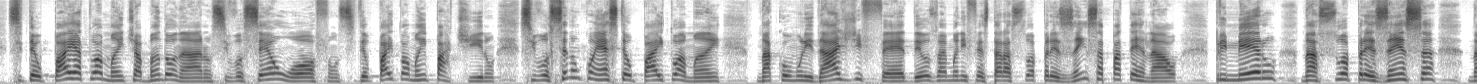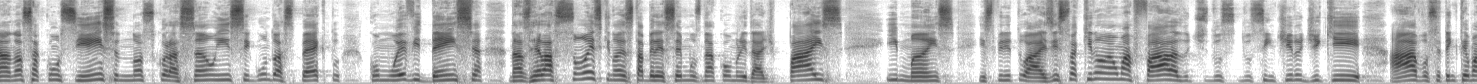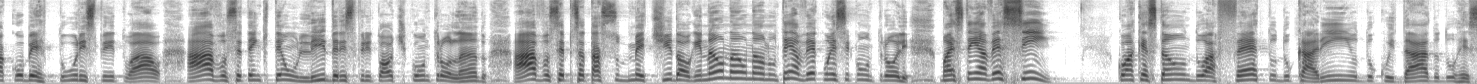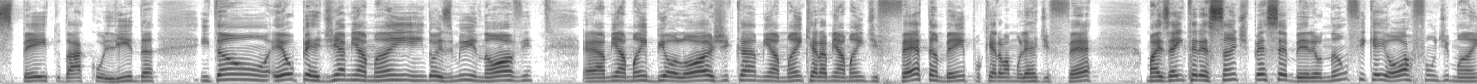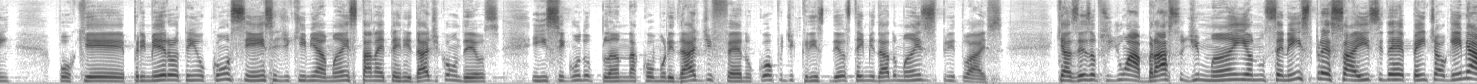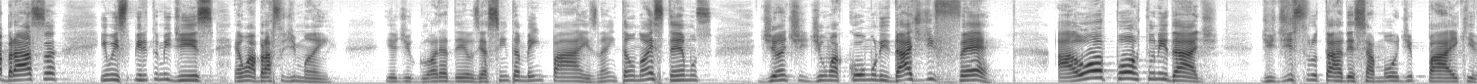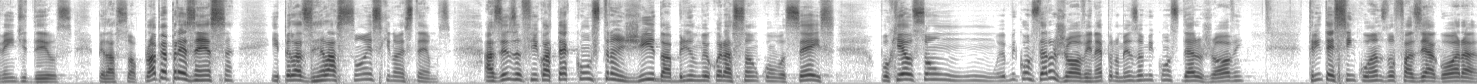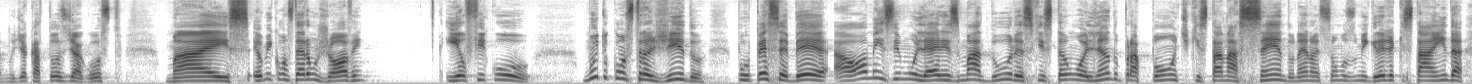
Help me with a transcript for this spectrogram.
se teu pai e a tua mãe te abandonaram, se você é um órfão, se teu pai e tua mãe partiram, se você não conhece teu pai e tua mãe, na comunidade de fé, Deus vai manifestar a sua presença paternal, primeiro na sua presença, na nossa consciência, no nosso coração, e em segundo aspecto, como evidência nas relações que nós estabelecemos na comunidade. Pais e mães espirituais. Isso aqui não é uma fala do, do, do, sentido de que, ah, você tem que ter uma cobertura espiritual, ah, você tem que ter um líder espiritual te controlando, ah, você precisa estar submetido a alguém. Não, não, não, não tem a ver com esse controle, mas tem a ver sim com a questão do afeto, do carinho, do cuidado, do respeito, da acolhida. Então, eu perdi a minha mãe em 2009 é, a minha mãe biológica, minha mãe que era minha mãe de fé também, porque era uma mulher de fé. Mas é interessante perceber, eu não fiquei órfão de mãe, porque primeiro eu tenho consciência de que minha mãe está na eternidade com Deus, e em segundo plano, na comunidade de fé, no corpo de Cristo, Deus tem me dado mães espirituais. Que às vezes eu preciso de um abraço de mãe, eu não sei nem expressar isso, e de repente alguém me abraça e o Espírito me diz: é um abraço de mãe. E eu digo, glória a Deus. E assim também paz. Né? Então nós temos, diante de uma comunidade de fé, a oportunidade de desfrutar desse amor de pai que vem de Deus, pela sua própria presença e pelas relações que nós temos. Às vezes eu fico até constrangido abrindo meu coração com vocês, porque eu sou um, um eu me considero jovem, né? Pelo menos eu me considero jovem. 35 anos vou fazer agora no dia 14 de agosto, mas eu me considero um jovem e eu fico muito constrangido por perceber a homens e mulheres maduras que estão olhando para a ponte que está nascendo, né? Nós somos uma igreja que está ainda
